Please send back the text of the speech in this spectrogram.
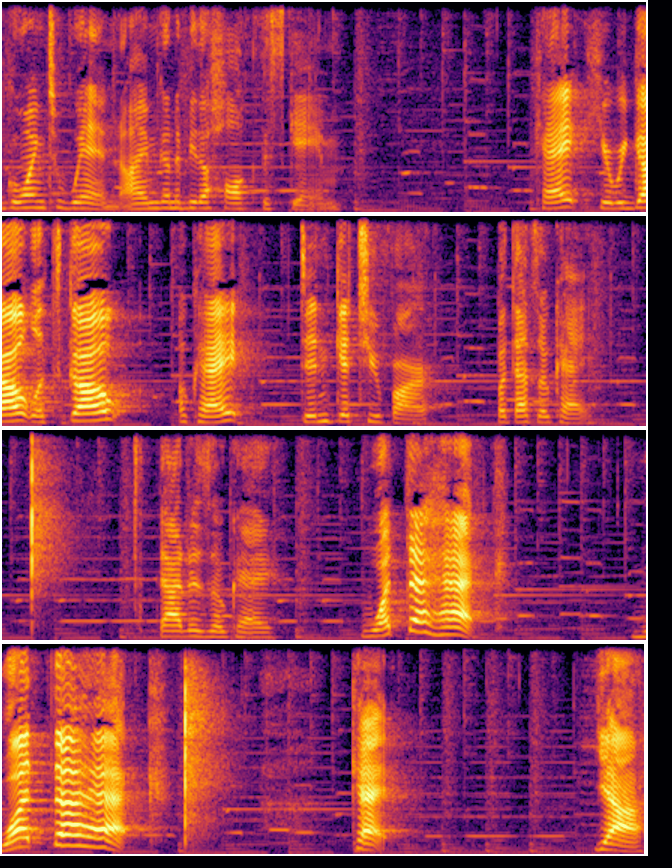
going to win. I'm gonna be the Hulk this game. Okay, here we go. Let's go. Okay, didn't get too far, but that's okay. That is okay. What the heck? What the heck? Okay. Yeah,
